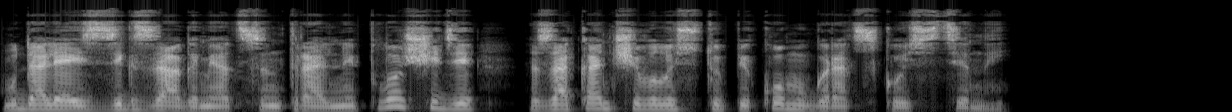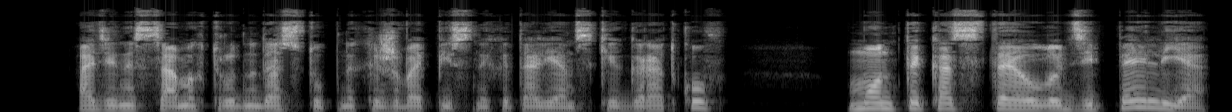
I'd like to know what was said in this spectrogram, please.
удаляясь зигзагами от центральной площади, заканчивалась тупиком у городской стены один из самых труднодоступных и живописных итальянских городков, Монте-Кастелло-ди-Пелья,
